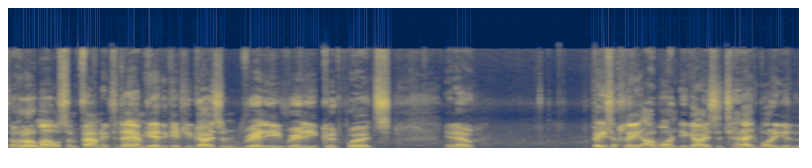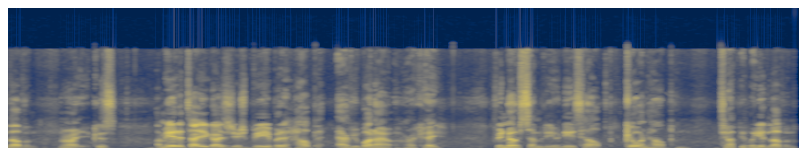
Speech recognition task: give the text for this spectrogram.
So hello my awesome family, today I'm here to give you guys some really really good words, you know, basically I want you guys to tell everybody you love them, alright, because I'm here to tell you guys you should be able to help everyone out, okay, if you know somebody who needs help, go and help them, tell people you love them,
